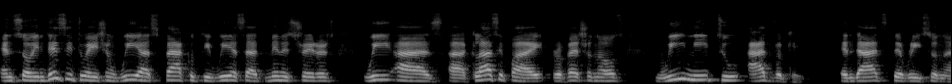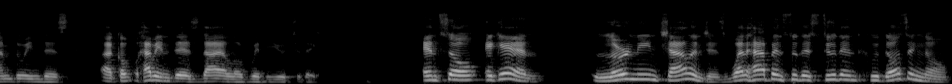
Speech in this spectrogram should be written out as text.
And so in this situation, we as faculty, we as administrators, we as uh, classified professionals, we need to advocate. And that's the reason I'm doing this, uh, having this dialogue with you today. And so again, learning challenges. What happens to the student who doesn't know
